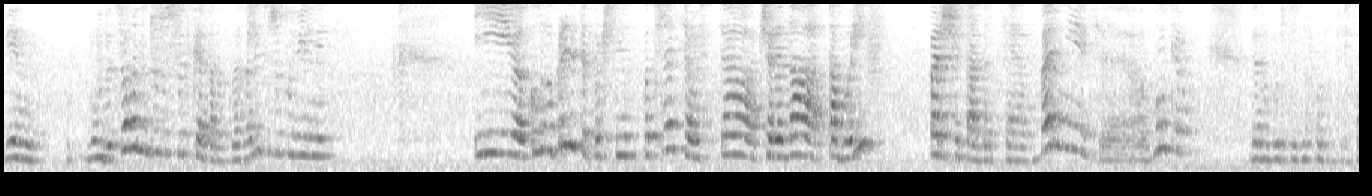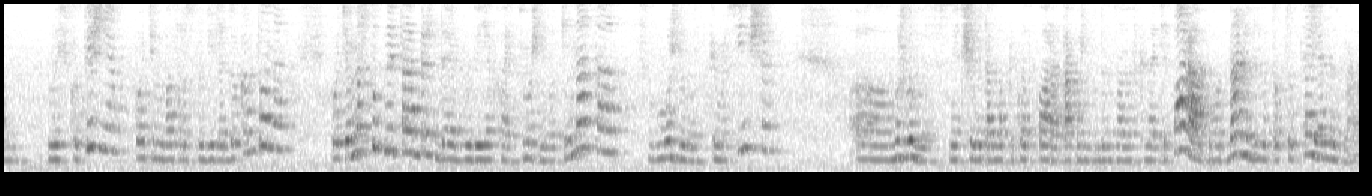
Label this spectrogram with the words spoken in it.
Він був до цього не дуже швидкий, зараз взагалі дуже повільний. І коли ви прийдете, почне- почнеться ось ця череда таборів. Перший табір це в Берні, це бункер, де ви будете знаходитись там близько тижня. Потім вас розподілять до кантона. Потім наступний табір, де буде якась можливо кімната, можливо, з кимось іншим. Е, Можливо, якщо ви там, наприклад, пара, також буде з вами в кімнаті пара або одна людина. Тобто це я не знаю.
